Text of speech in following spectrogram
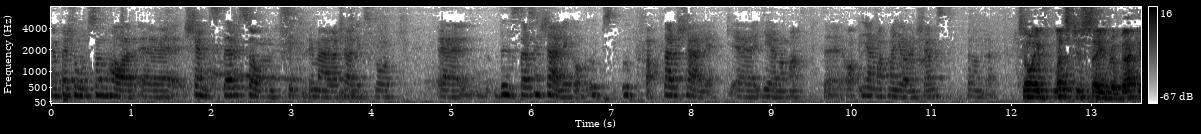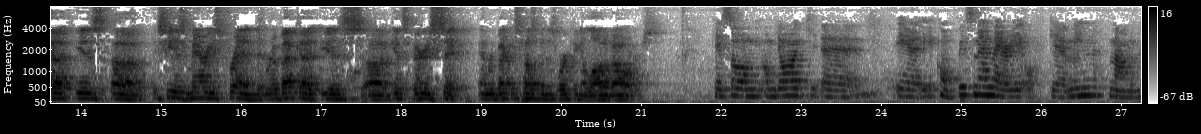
En person som har eh, tjänster som sitt primära kärleksspråk eh, visar sin kärlek och upps- uppfattar kärlek eh, genom, att, eh, genom att man gör en tjänst för andra. So if let's just say Rebecca is uh, she is Mary's friend, and Rebecca is uh, gets very sick, and Rebecca's husband is working a lot of hours. Okej, så om, om jag eh, är, är kompis med Mary och eh, min man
